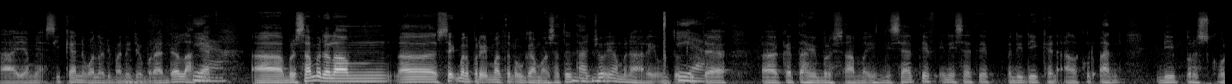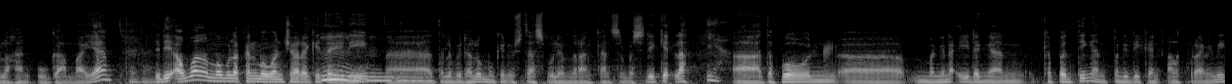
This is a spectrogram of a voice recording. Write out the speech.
uh, yang menyaksikan walau di mana jauh berada lah yeah. ya uh, bersama dalam uh, segmen perkhidmatan agama satu tajuk mm-hmm. yang menarik untuk yeah. kita uh, ketahui bersama inisiatif-inisiatif pendidikan Al-Quran di persekolahan agama ya. Jadi awal memulakan wawancara kita mm-hmm. ini uh, terlebih dahulu mungkin ustaz boleh menerangkan serba sedikitlah yeah. uh, ataupun uh, mengenai dengan kepentingan pendidikan Al-Quran ini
